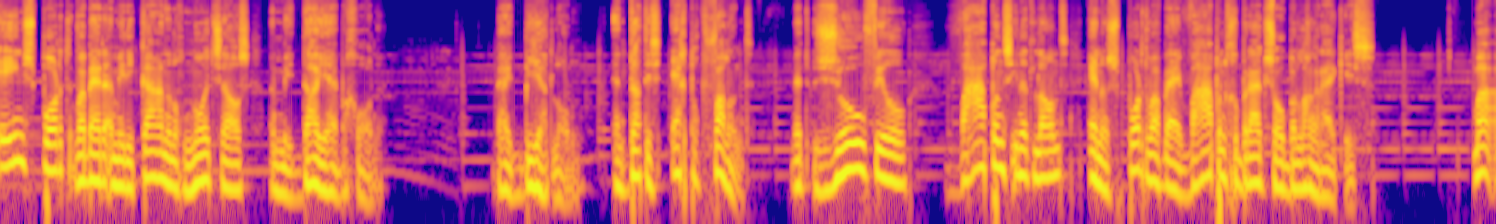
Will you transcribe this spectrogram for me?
één sport waarbij de Amerikanen nog nooit zelfs een medaille hebben gewonnen. Bij het biathlon. En dat is echt opvallend. Met zoveel wapens in het land en een sport waarbij wapengebruik zo belangrijk is. Maar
